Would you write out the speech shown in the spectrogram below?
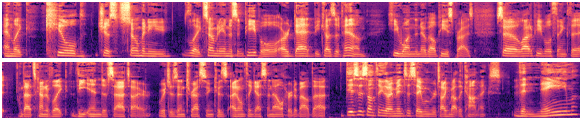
and like killed just so many like so many innocent people are dead because of him. He won the nobel peace prize. So a lot of people think that that's kind of like the end of satire which is interesting because i don't think snl heard about that. This is something that i meant to say when we were talking about the comics. The name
